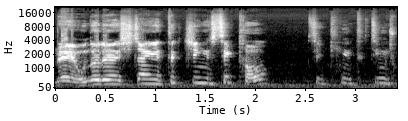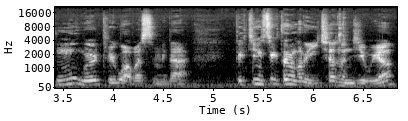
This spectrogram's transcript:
네, 오늘은 시장의 특징 섹터, 특징, 특징 종목을 들고 와봤습니다. 특징 섹터는 바로 2차 전지고요.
